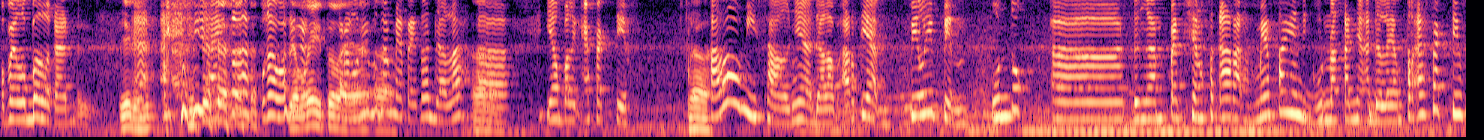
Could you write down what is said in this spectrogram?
Available kan? Iya kan? ya itulah. Bukan maksudnya. Ya, pokoknya itulah kurang ya. lebih maksudnya meta itu adalah Ah. eh, yang paling efektif. Nah, Kalau misalnya dalam artian Filipin untuk eh, dengan patch yang sekarang meta yang digunakannya adalah yang terefektif,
